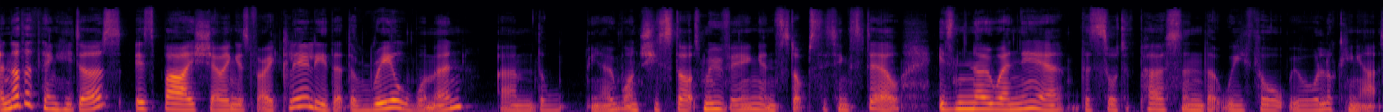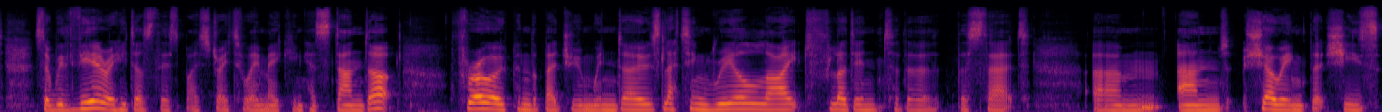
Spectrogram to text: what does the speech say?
Another thing he does is by showing us very clearly that the real woman, um, the you know once she starts moving and stops sitting still, is nowhere near the sort of person that we thought we were looking at. So with Vera, he does this by straight away making her stand up, throw open the bedroom windows, letting real light flood into the the set um, and showing that she's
